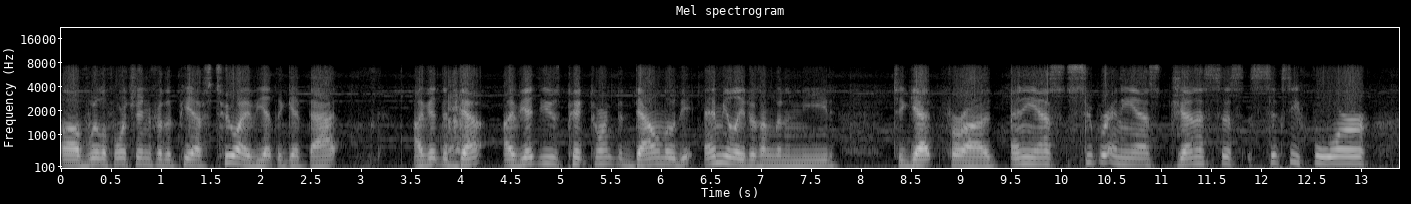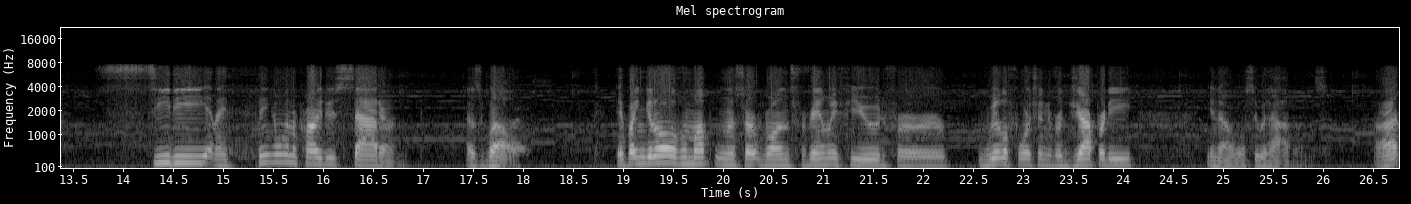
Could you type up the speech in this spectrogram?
of Wheel of Fortune for the PS2. I have yet to get that. I've yet to da- I've yet to use BitTorrent to download the emulators I'm going to need to get for uh, NES, Super NES, Genesis, 64, CD, and I think I'm going to probably do Saturn as well. If I can get all of them up, I'm going to start runs for Family Feud, for Wheel of Fortune, for Jeopardy. You know, we'll see what happens. All right.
